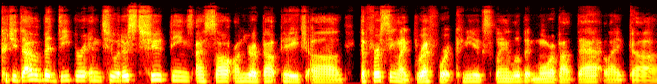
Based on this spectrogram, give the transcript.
could you dive a bit deeper into it? There's two things I saw on your about page. Uh the first thing like breath work. Can you explain a little bit more about that? Like uh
